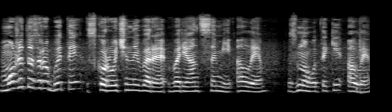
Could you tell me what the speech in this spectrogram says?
Можете зробити скорочений варіант самі, але знову таки, але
